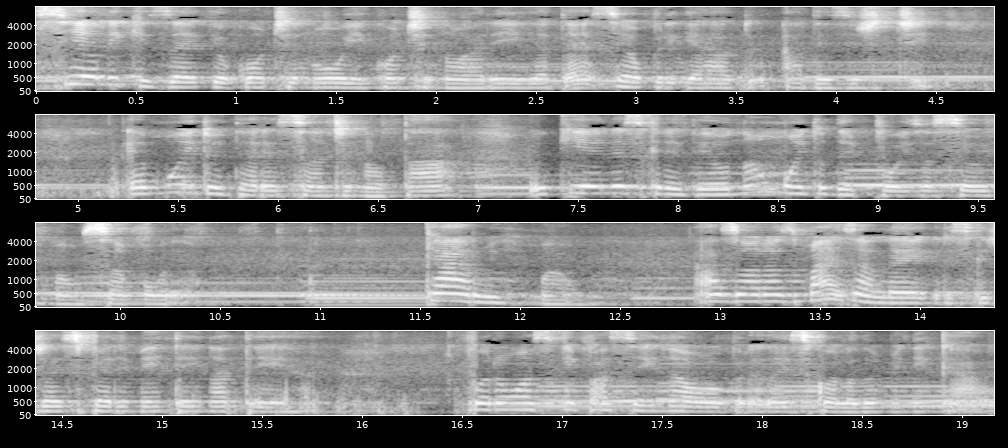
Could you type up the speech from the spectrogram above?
Se Ele quiser que eu continue, continuarei até ser obrigado a desistir. É muito interessante notar o que ele escreveu não muito depois a seu irmão Samuel. Caro irmão, as horas mais alegres que já experimentei na terra foram as que passei na obra da escola dominical.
